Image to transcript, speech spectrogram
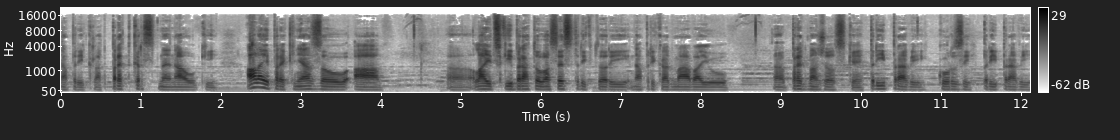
napríklad predkrstné nauky, ale aj pre kňazov a laických bratov a sestry, ktorí napríklad mávajú predmanželské prípravy, kurzy prípravy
